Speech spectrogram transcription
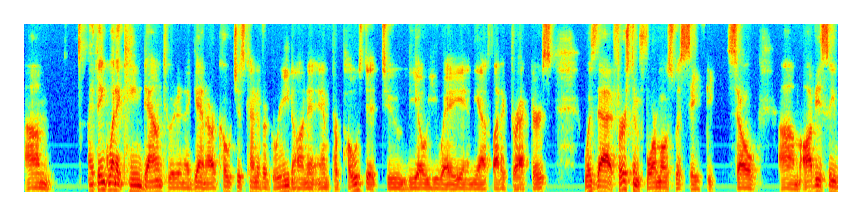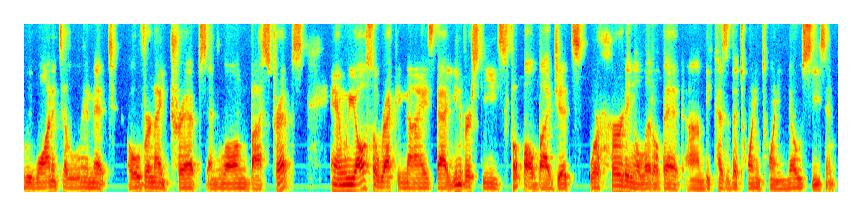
Um, I think when it came down to it, and again, our coaches kind of agreed on it and proposed it to the OUA and the athletic directors, was that first and foremost was safety. So um, obviously, we wanted to limit overnight trips and long bus trips. And we also recognized that universities' football budgets were hurting a little bit um, because of the 2020 no season.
